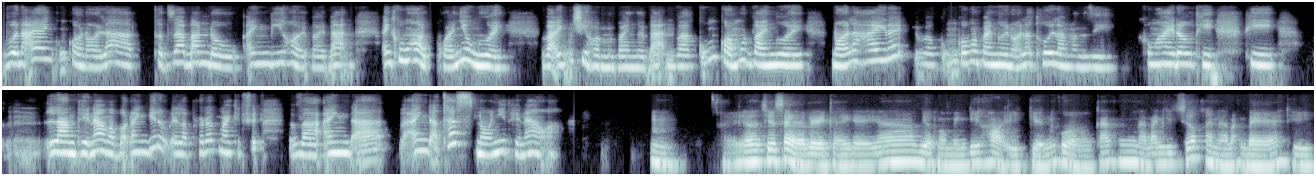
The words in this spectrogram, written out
vừa nãy anh cũng có nói là thật ra ban đầu anh đi hỏi vài bạn, anh không hỏi quá nhiều người và anh cũng chỉ hỏi một vài người bạn và cũng có một vài người nói là hay đấy và cũng có một vài người nói là thôi làm làm gì, không hay đâu thì thì làm thế nào mà bọn anh biết được đây là product market fit và anh đã anh đã test nó như thế nào ạ? Ừ. Đấy, chia sẻ về cái cái việc mà mình đi hỏi ý kiến của các đàn anh đi trước hay là bạn bè thì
